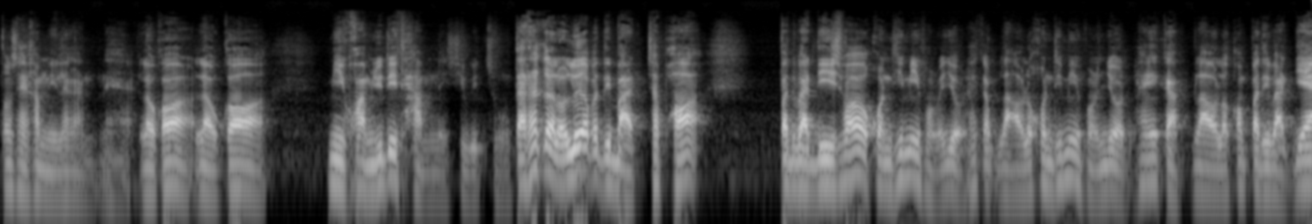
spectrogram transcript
ต้องใช้คำนี้แล้วกันนะฮะแล้วก็เราก็มีความยุติธรรมในชีวิตสูง แต่ถ้าเกิดเราเลือกปฏิบัติ เฉพาะ ปฏิบัติดีเฉพาะกับคนที่มีผลประโยชน์ให้กับเรา แล้วคนที่มีผลประโยชน์ให้กับเราเราก็ปฏิบัติแย่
